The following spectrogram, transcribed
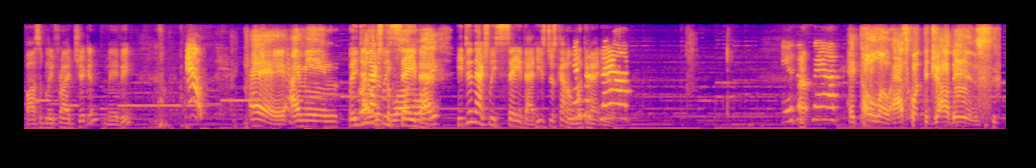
possibly fried chicken, maybe. Ow! Hey, I mean, But he didn't actually say long that. life? He didn't actually say that. He's just kind of He is looking a at you. He is a Uh, snack. hey Polo, ask what the job is.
